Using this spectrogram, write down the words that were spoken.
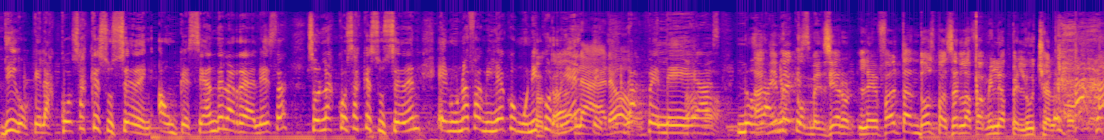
Digo que las cosas que suceden, aunque sean de la realeza, son las cosas que suceden en una familia común y Total. corriente. Claro. Las peleas, los A mí me convencieron. Le faltan dos para ser la familia peluche a la familia.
